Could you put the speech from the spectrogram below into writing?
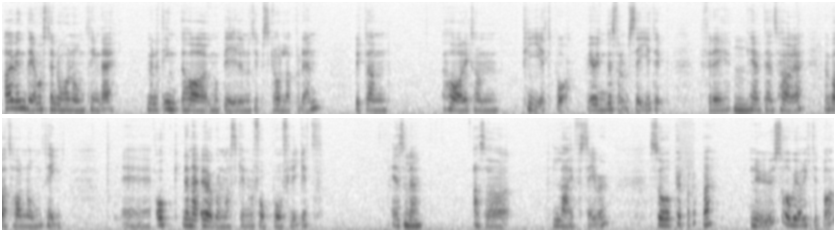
Ja, jag vet inte, jag måste ändå ha någonting där. Men att inte ha mobilen och typ scrolla på den. Utan ha liksom P1 på. Jag vet inte ens vad de säger typ. För det Mm. kan jag inte ens höra. Men bara att ha någonting. Eh, och den här ögonmasken man får på flyget. En sån där. Mm. Alltså, lifesaver. Så peppa peppa. Nu sover jag riktigt bra.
